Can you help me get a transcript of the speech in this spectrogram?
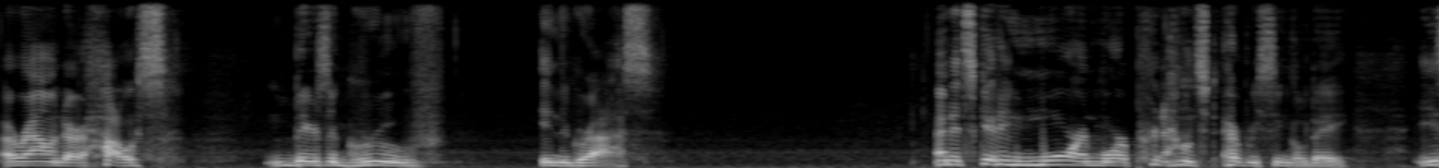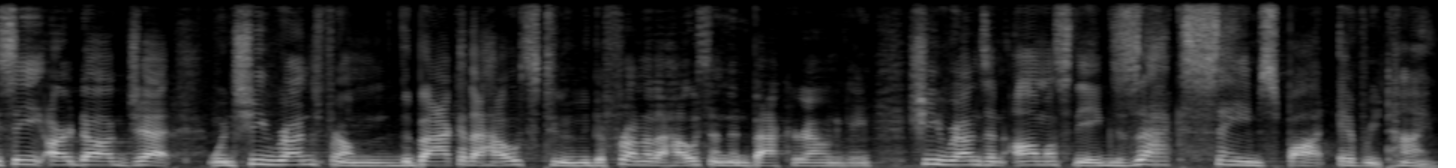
around our house, there's a groove in the grass. And it's getting more and more pronounced every single day. You see, our dog Jet, when she runs from the back of the house to the front of the house and then back around again, she runs in almost the exact same spot every time.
